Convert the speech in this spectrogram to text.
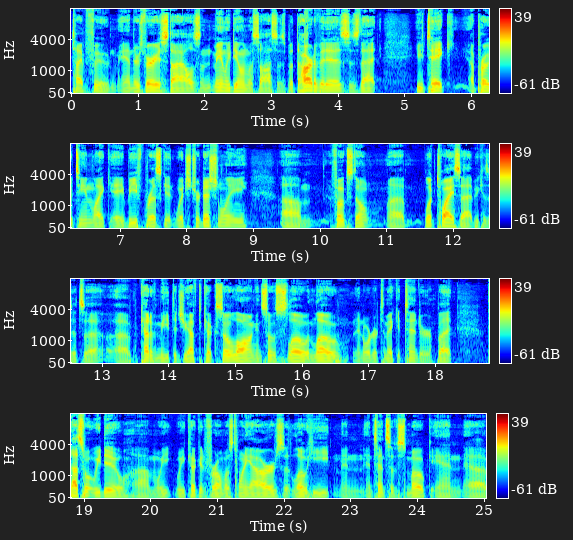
type food. And there's various styles, and mainly dealing with sauces. But the heart of it is is that you take a protein like a beef brisket, which traditionally um, folks don't uh, look twice at because it's a, a, cut of meat that you have to cook so long and so slow and low in order to make it tender. But that's what we do. Um, we we cook it for almost 20 hours at low heat and intensive smoke, and uh,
